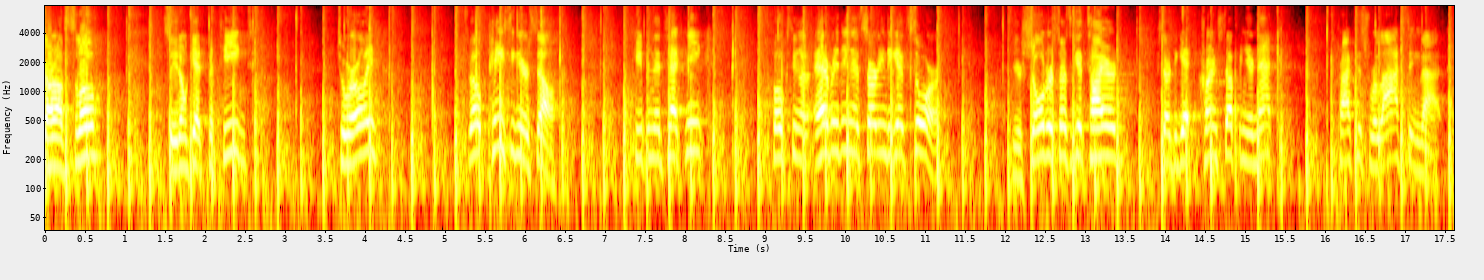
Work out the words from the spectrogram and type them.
Start off slow so you don't get fatigued too early. It's about pacing yourself, keeping the technique, focusing on everything that's starting to get sore. Your shoulder starts to get tired, start to get crunched up in your neck. Practice relaxing that.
